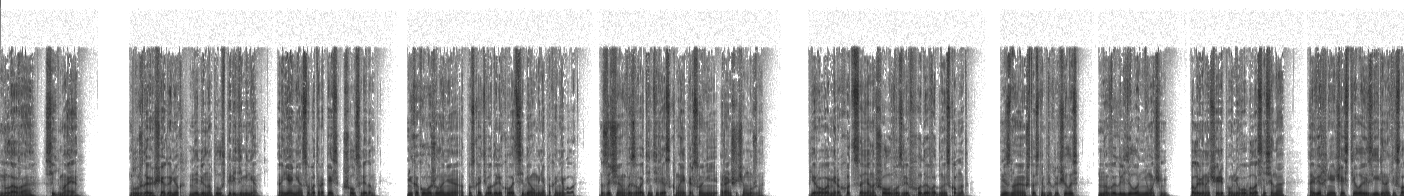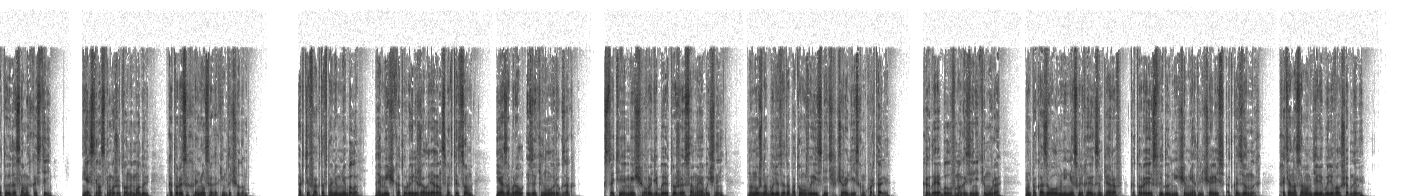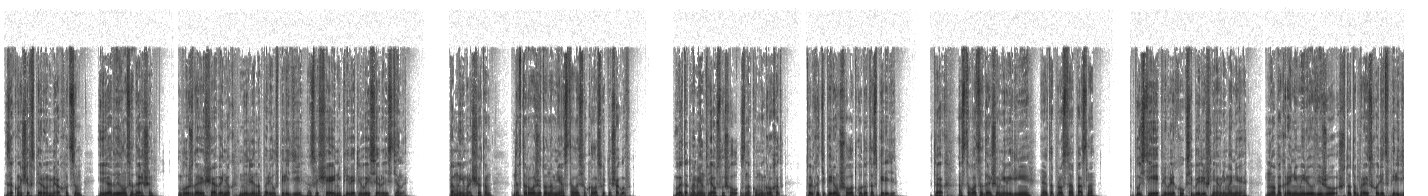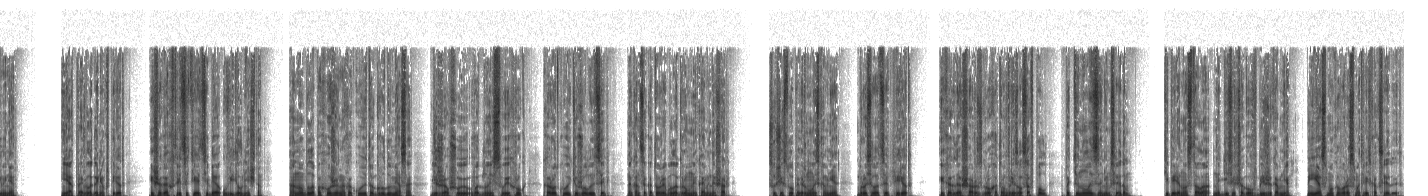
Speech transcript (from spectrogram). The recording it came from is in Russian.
Глава седьмая. Блуждающий огонек медленно плыл впереди меня, а я, не особо торопясь, шел следом. Никакого желания отпускать его далеко от себя у меня пока не было. Зачем вызывать интерес к моей персоне раньше, чем нужно? Первого мироходца я нашел возле входа в одну из комнат. Не знаю, что с ним приключилось, но выглядел он не очень. Половина черепа у него была снесена, а верхняя часть тела изъедена кислотой до самых костей. Я снял с него жетон модуль, который сохранился каким-то чудом. Артефактов на нем не было, а меч, который лежал рядом с мертвецом, я забрал и закинул в рюкзак. Кстати, меч вроде бы тоже самый обычный, но нужно будет это потом выяснить в чародейском квартале. Когда я был в магазине Тимура, он показывал мне несколько экземпляров, которые с виду ничем не отличались от казенных, хотя на самом деле были волшебными. Закончив с первым мироходцем, я двинулся дальше, Блуждающий огонек медленно парил впереди, освещая неприветливые серые стены. По моим расчетам, до второго жетона мне осталось около сотни шагов. В этот момент я услышал знакомый грохот, только теперь он шел откуда-то спереди. Так, оставаться дальше в невидении — это просто опасно. Пусть я и привлеку к себе лишнее внимание, но, по крайней мере, увижу, что там происходит впереди меня. Я отправил огонек вперед и шагах в тридцати от себя увидел нечто. Оно было похоже на какую-то груду мяса, державшую в одной из своих рук короткую тяжелую цепь, на конце которой был огромный каменный шар. Существо повернулось ко мне, бросило цепь вперед, и когда шар с грохотом врезался в пол, подтянулось за ним следом. Теперь оно стало на десять шагов ближе ко мне, и я смог его рассмотреть как следует.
